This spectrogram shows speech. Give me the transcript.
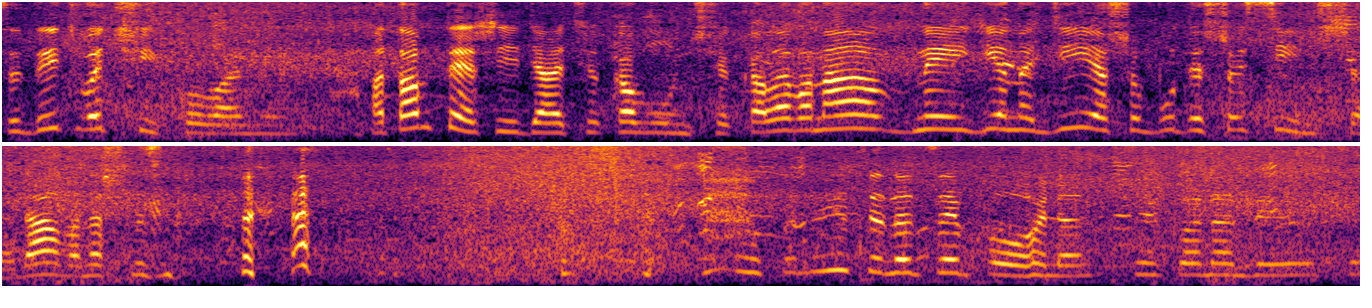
Сидить в очікуванні. А там теж їдять кавунчик, але вона в неї є надія, що буде щось інше. Да? Вона ж не знає. Подивіться на цей погляд, як вона дивиться.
